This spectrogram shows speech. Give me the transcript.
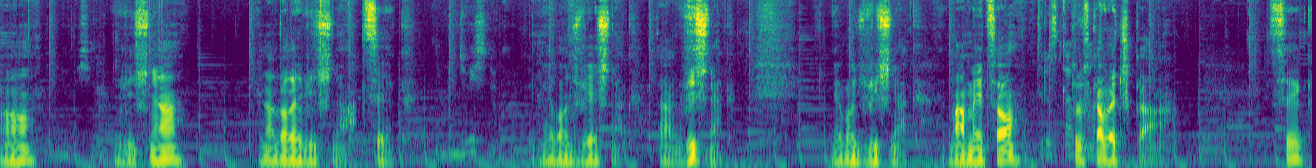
O, wiśnia. I na dole wiśnia. Cyk. Będzie wiśnia, kochany. Nie bądź wieśniak. Tak, wiśniak. Nie bądź wiśniak. Mamy co? Truskawka. Truskaweczka. Cyk,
